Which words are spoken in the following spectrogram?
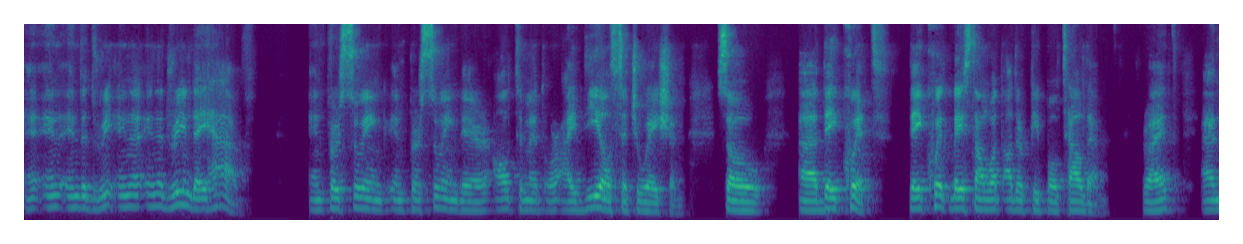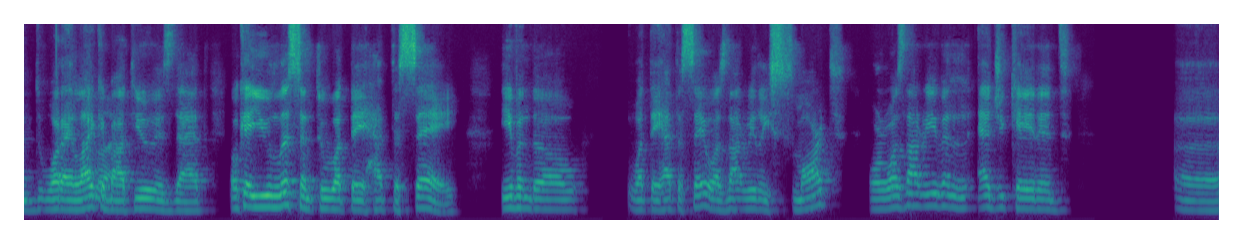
in, in the dream in a, in a dream they have in pursuing in pursuing their ultimate or ideal situation. So uh, they quit. They quit based on what other people tell them right? And what i like right. about you is that okay you listen to what they had to say even though what they had to say was not really smart or was not even an educated uh,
